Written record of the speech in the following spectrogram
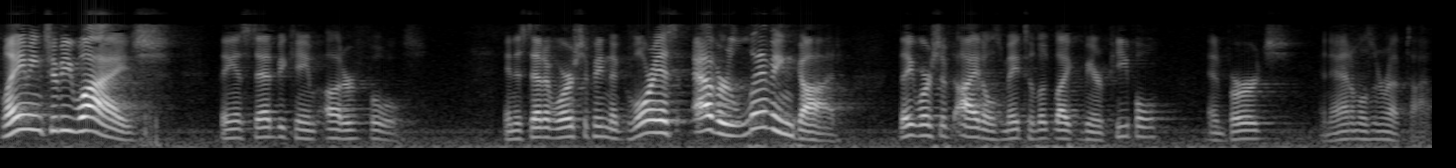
Claiming to be wise, they instead became utter fools. And instead of worshiping the glorious, ever living God, they worshiped idols made to look like mere people and birds and animals and reptiles.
